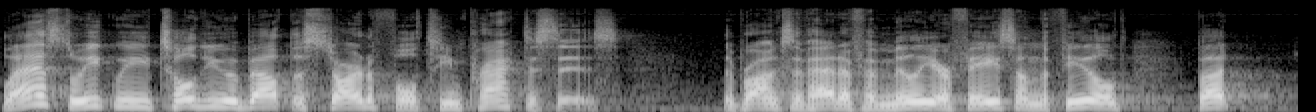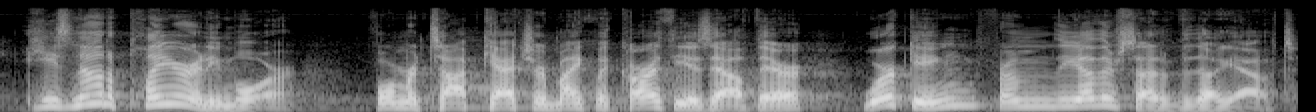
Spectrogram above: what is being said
Last week, we told you about the start of full team practices. The Broncs have had a familiar face on the field, but he's not a player anymore. Former top catcher Mike McCarthy is out there working from the other side of the dugout.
